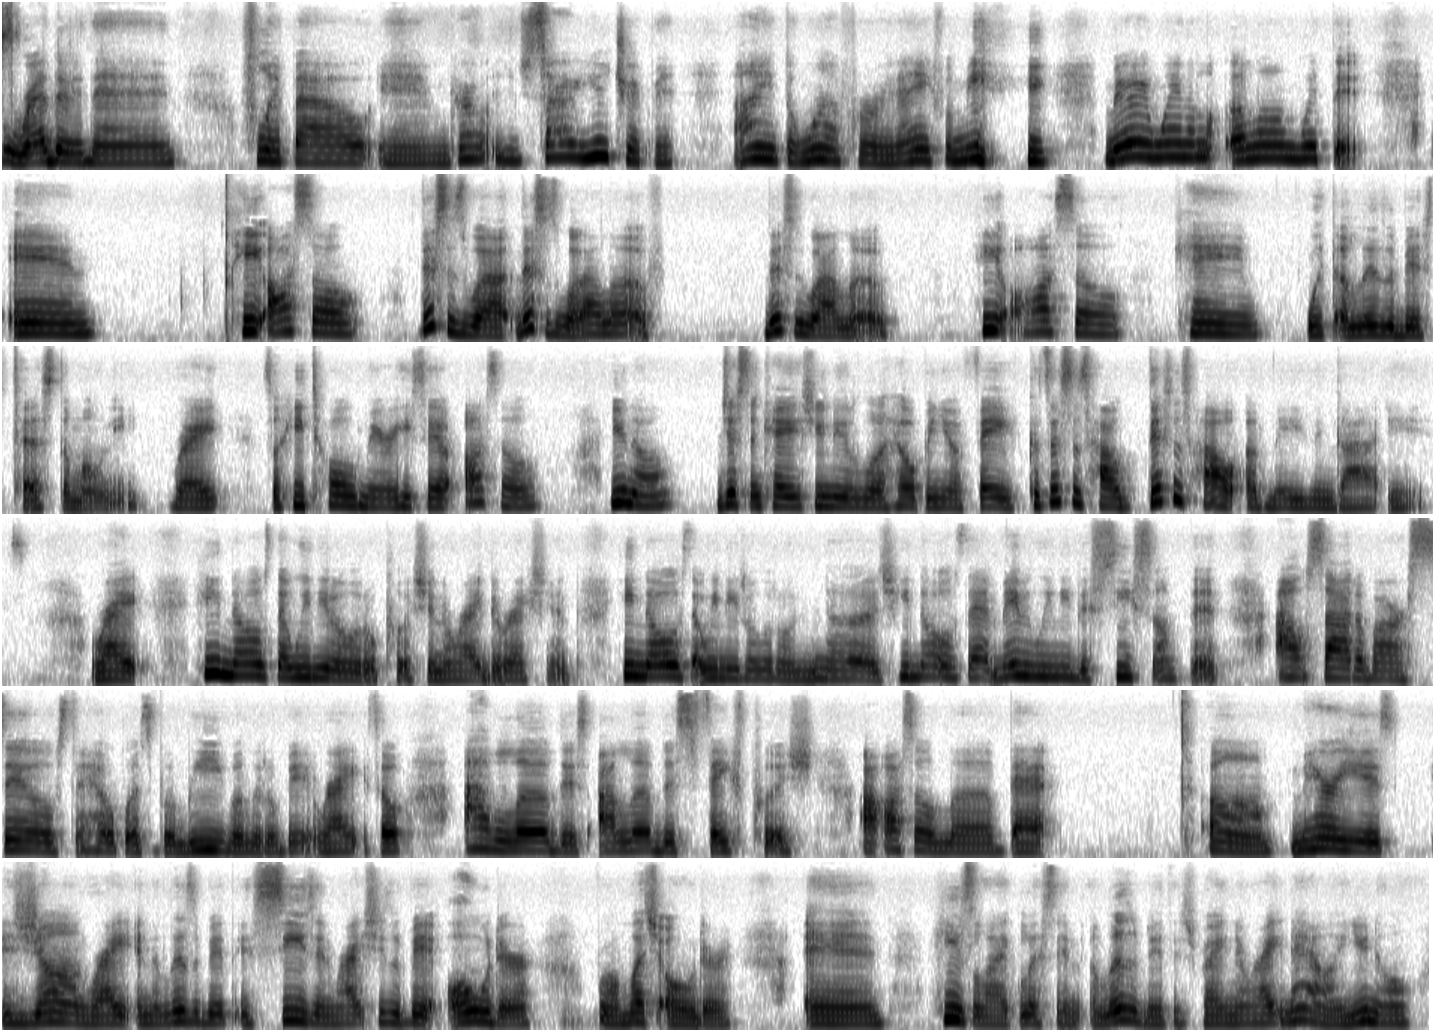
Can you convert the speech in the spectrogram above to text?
rather than flip out and girl, sorry, you tripping. I ain't the one for it. It ain't for me. Mary went al- along with it. And he also this is what I, this is what I love. This is what I love. He also came with Elizabeth's testimony, right? So he told Mary, he said, also, you know, just in case you need a little help in your faith, because this is how this is how amazing God is, right? He knows that we need a little push in the right direction. He knows that we need a little nudge. He knows that maybe we need to see something outside of ourselves to help us believe a little bit, right? So I love this. I love this faith push. I also love that um Mary is is young, right? And Elizabeth is seasoned, right? She's a bit older, well, much older. And he's like, listen, Elizabeth is pregnant right now. And you know,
